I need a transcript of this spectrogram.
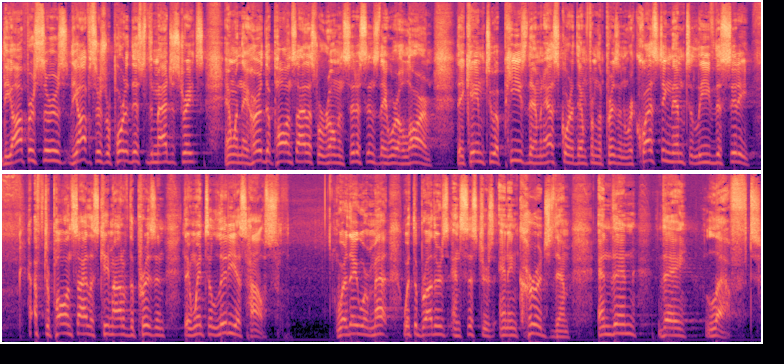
The officers, the officers reported this to the magistrates, and when they heard that Paul and Silas were Roman citizens, they were alarmed. They came to appease them and escorted them from the prison, requesting them to leave the city. After Paul and Silas came out of the prison, they went to Lydia's house where they were met with the brothers and sisters and encouraged them, and then they left.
